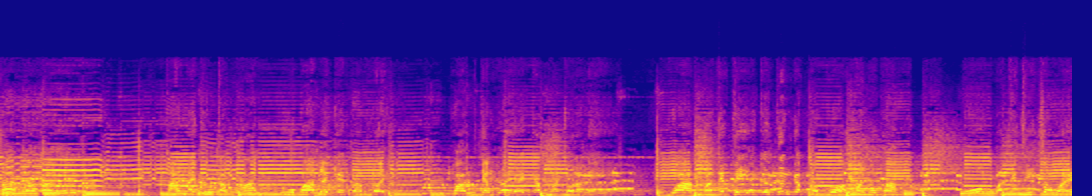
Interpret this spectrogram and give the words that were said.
สร้างจักรเอ๋ยตามในกูทำงานดูบ้านได้แก่กลับเลย ความจันไรให้กับมาจรณีควาปฏิทิให้เกิดขึ้นกับครอบครัวอนุภาคโอมปฏิทิสวัย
